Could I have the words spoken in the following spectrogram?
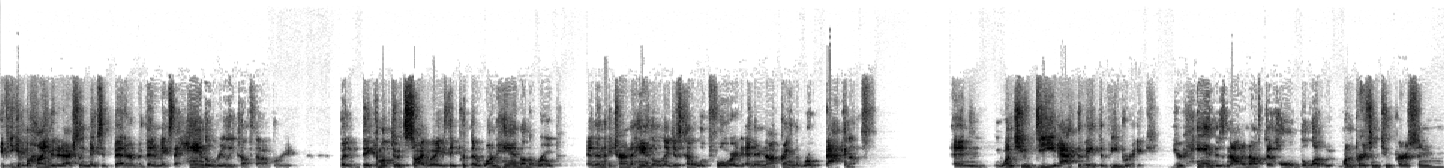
if you get behind it, it actually makes it better, but then it makes the handle really tough to operate. But they come up to it sideways, they put their one hand on the rope, and then they turn the handle and they just kind of look forward and they're not bringing the rope back enough. And once you deactivate the V brake, your hand is not enough to hold the load. One person, two person,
